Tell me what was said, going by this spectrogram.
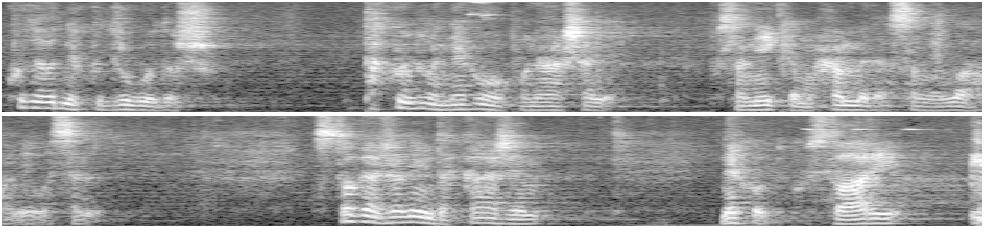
Kuda je od neku drugu došao? Tako je bilo njegovo ponašanje poslanika Muhammeda sallallahu alaihi wa sallam. Stoga želim da kažem nekoliko stvari uh,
